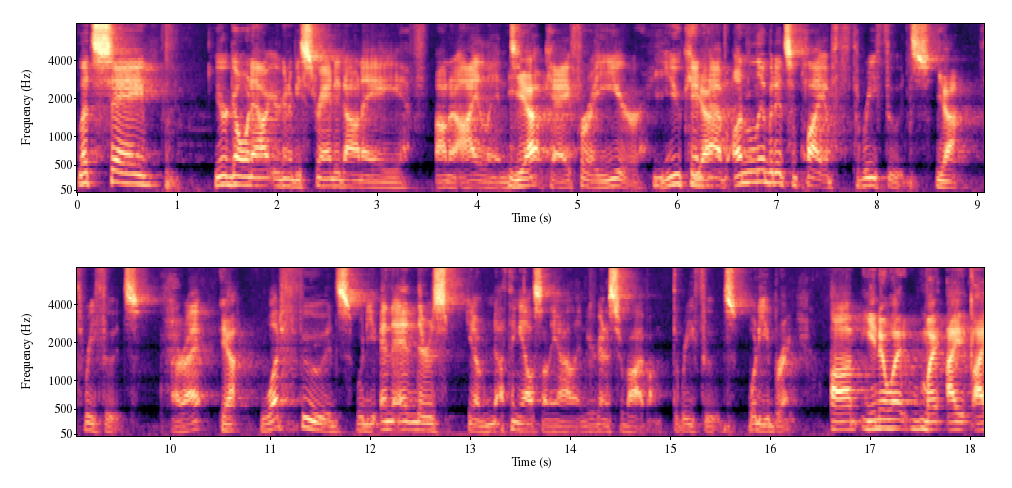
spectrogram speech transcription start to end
Let's say you're going out, you're going to be stranded on a on an island. Yeah. Okay, for a year. You can yeah. have unlimited supply of three foods. Yeah. Three foods. All right. Yeah. What foods would you? And and there's you know nothing else on the island. You're going to survive on three foods. What do you bring? Um, you know what? My I, I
